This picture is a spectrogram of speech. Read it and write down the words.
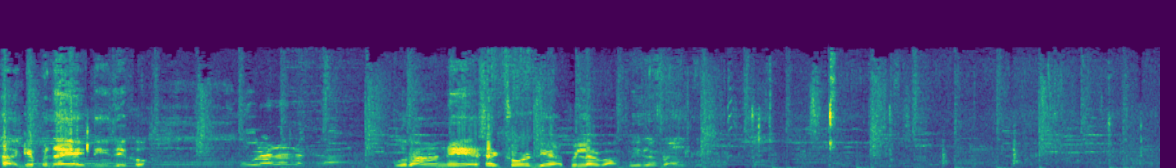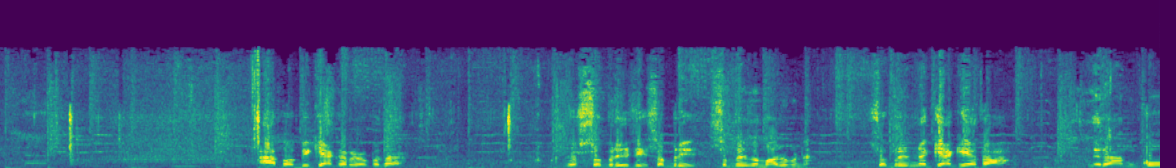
आगे बनाया ही नहीं देखो। पुराना लग रहा है। पुराना ने ऐसे ही छोड़ दिया पिलर पिलर डाल के। आप अभी क्या कर रहे हो पता? जो सबरी थी सबरी सबरी तो मालूम है ना? सबरी ने क्या किया था? राम को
